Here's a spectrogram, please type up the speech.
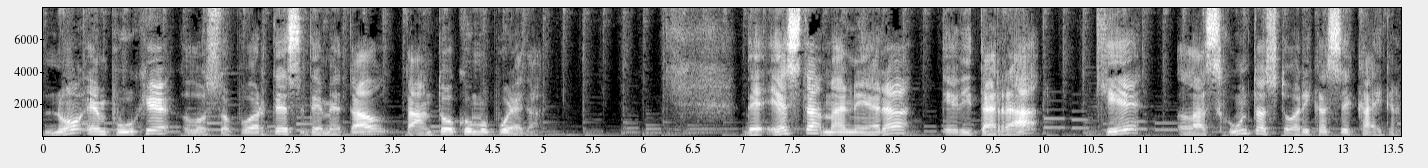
no empuje los soportes de metal tanto como pueda. De esta manera evitará que las juntas tóricas se caigan.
